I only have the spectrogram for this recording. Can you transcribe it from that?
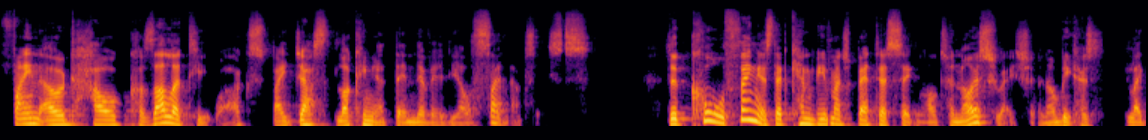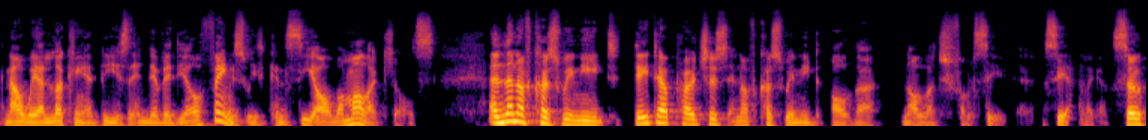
find out how causality works by just looking at the individual synapses. The cool thing is that can be much better signal to noise ratio, you know, because like now we are looking at these individual things. We can see all the molecules. And then, of course, we need data approaches, and of course, we need all the knowledge from C, C elegans. So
